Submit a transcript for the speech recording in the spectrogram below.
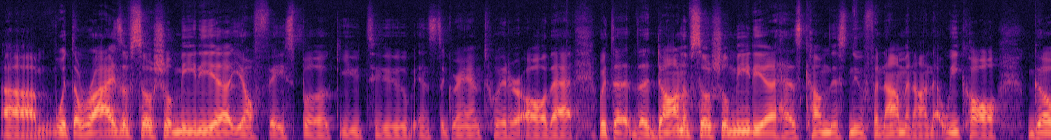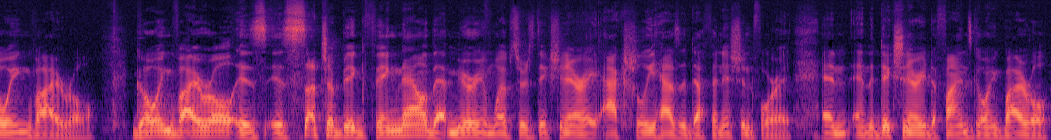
um, with the rise of social media, you know, Facebook, YouTube, Instagram, Twitter, all that, with the, the dawn of social media has come this new phenomenon that we call going viral. Going viral is, is such a big thing now that Merriam Webster's dictionary actually has a definition for it. And, and the dictionary defines going viral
